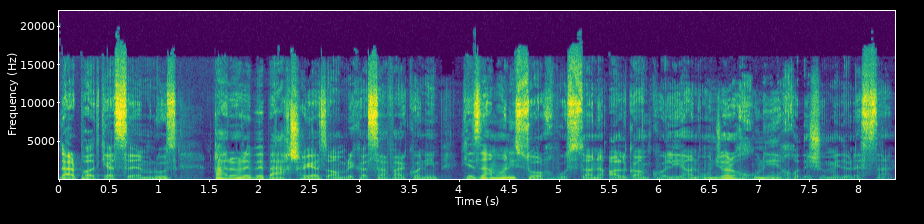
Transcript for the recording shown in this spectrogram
در پادکست امروز قراره به بخشهایی از آمریکا سفر کنیم که زمانی سرخپوستان آلگان کلیان اونجا رو خونه خودشون می‌دونستن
